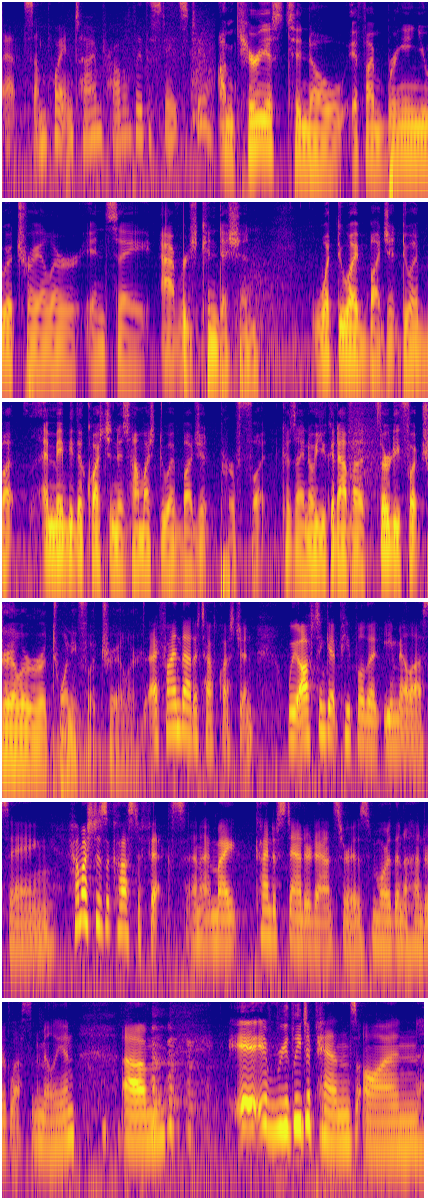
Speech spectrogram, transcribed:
at some point in time, probably the states too. I'm curious to know if I'm bringing you a trailer in, say, average condition, what do I budget? Do I but and maybe the question is how much do I budget per foot? Because I know you could have a 30 foot trailer or a 20 foot trailer. I find that a tough question. We often get people that email us saying, "How much does it cost to fix?" And I, my kind of standard answer is more than 100, less than a million. Um, it, it really depends on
